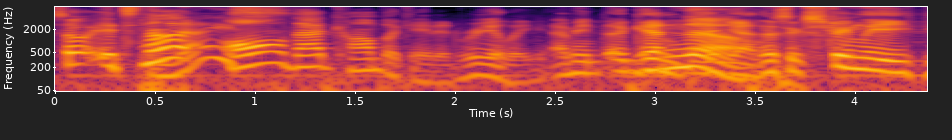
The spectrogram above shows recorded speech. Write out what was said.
So it's not Nice. all that complicated, really. I mean, again, No. uh, yeah, there's extremely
